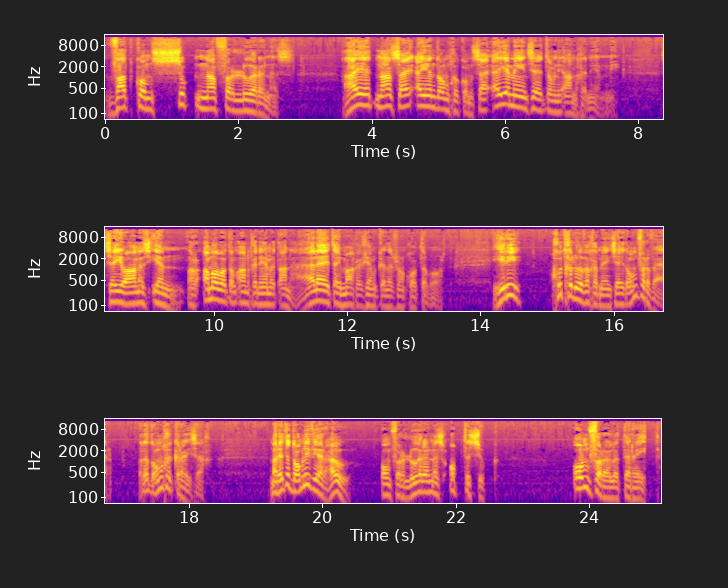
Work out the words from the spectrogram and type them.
wat kom soek na verlorenes. Hy het na sy eiendom gekom. Sy eie mense het hom nie aangeneem nie. sê Johannes 1, maar almal wat hom aangeneem het aan hulle het hy mag gegee om kinders van God te word. Hierdie goedgelowige mense het hom verwerp. Hulle het hom gekruisig. Maar dit het hom nie weerhou om verlorenes op te soek om vir hulle te red,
